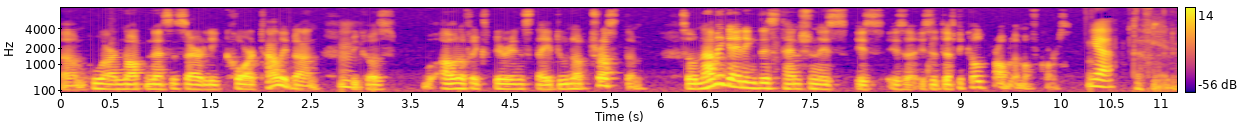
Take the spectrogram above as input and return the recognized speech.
um, who are not necessarily core Taliban, because out of experience they do not trust them. So navigating this tension is is is a is a difficult problem, of course. Yeah. Definitely.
